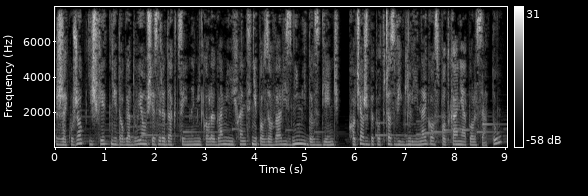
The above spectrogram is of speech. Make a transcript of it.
że kurzopki świetnie dogadują się z redakcyjnymi kolegami i chętnie pozowali z nimi do zdjęć, chociażby podczas wigilijnego spotkania Polsatu?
